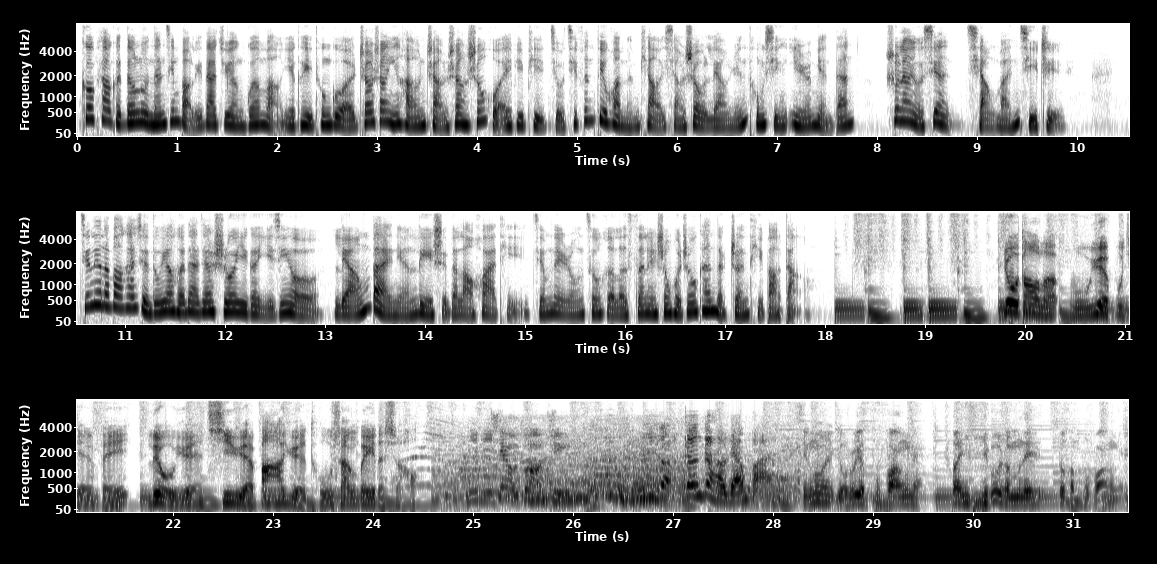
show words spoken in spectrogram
购票可登录南京保利大剧院官网，也可以通过招商银行掌上生活 APP 九积分兑换门票，享受两人同行一人免单，数量有限，抢完即止。今天的报刊选读要和大家说一个已经有两百年历史的老话题。节目内容综合了《三联生活周刊》的专题报道。又到了五月不减肥，六月、七月、八月徒伤悲的时候。你你现在有多少斤？不知道，刚刚好两百。行动有时候也不方便，穿衣服什么的都很不方便。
